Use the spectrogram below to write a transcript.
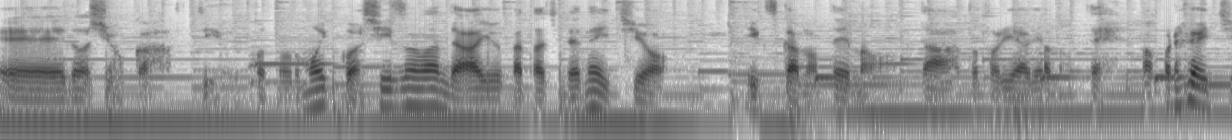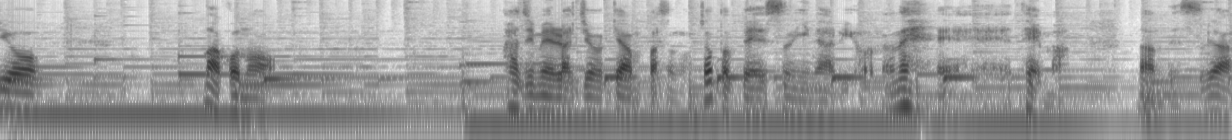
えー、どうしようかっていうこともう一個はシーズン1でああいう形でね、一応いくつかのテーマをダーッと取り上げたので、まあ、これが一応、まあ、この始めるラジオキャンパスのちょっとベースになるようなね、えー、テーマなんですが、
